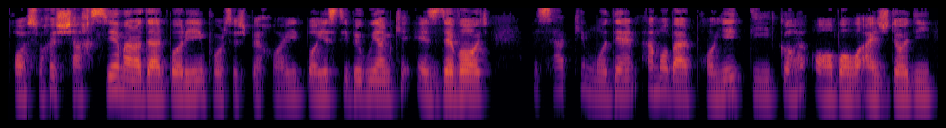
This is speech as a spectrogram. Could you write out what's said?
پاسخ شخصی مرا درباره این پرسش بخواهید بایستی بگویم که ازدواج به سبک مدرن اما بر پایه دیدگاه آبا و اجدادی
